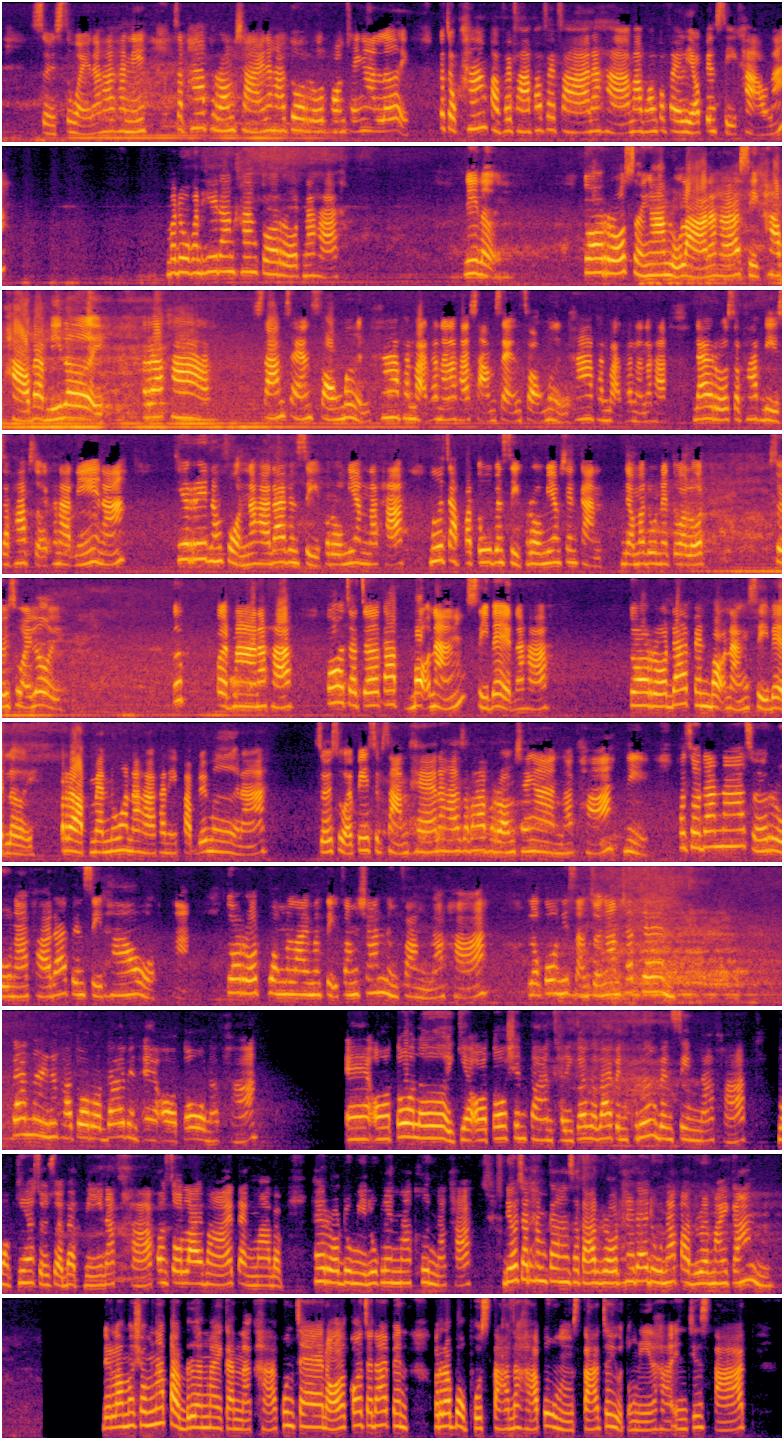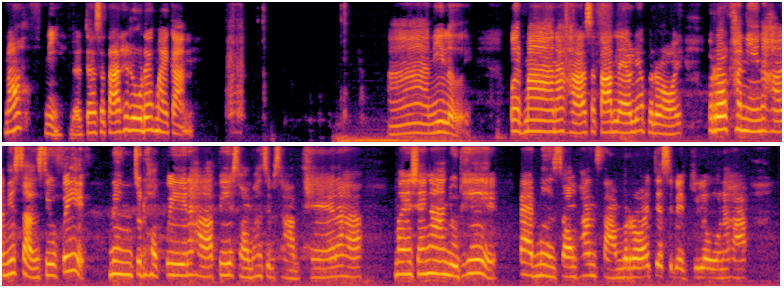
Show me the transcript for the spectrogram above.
สวยๆนะคะคันนี้สภาพพร้อมใช้นะคะ ตัวรถพร้อมใช้งานเลย กระจกข้างปรับไฟฟ้าพับไฟฟ้านะคะ มาพร้อมกับไฟเลี้ยวเป็นสีขาวนะ มาดูกันที่ด้านข้างตัวรถนะคะ นี่เลย ตัวรถสวยงามหรูหรานะคะ สีขาวขาวแบบนี้เลย ราคา 325,000 บาทเท่านั้นนะคะ 325,000 บาทเท่านั้นนะคะ ได้รถสภาพดีสภาพสวยขนาดนี้นะ ที่รีดน้ำฝนนะคะ ได้เป็นสีโครเมียมนะคะ มือจับประตูเป็นสีโครเมียมเช่นกัน เดี๋ยวมาดูในตัวรถ สวยๆเลยปึ๊บเปิดมานะคะ ก็จะเจอกับเบาะหนังสีเบจนะคะ ตัวรถได้เป็นเบาะหนังสีเบจเลย ปรับแมนนวลนะคะคันนี้ปรับด้วยมือนะ สวยๆ ปี 13 แท้นะคะ สภาพพร้อมใช้งานนะคะ นี่คอนโซลด้านหน้าสวยหรูนะคะ ได้เป็นสีเทาตัวรถพวงมาลัยมัลติฟังก์ชันหนึ่งฝั่งนะคะ โลโก้นิสสันสวยงามชัดเจน ด้านในนะคะ ตัวรถได้เป็นแอร์ออโต้นะคะ แอร์ออโต้เลย เกียร์ออโต้เช่นกันคันนี้ก็จะได้เป็นเครื่องเบนซินนะคะ หัวเกียร์สวยๆ แบบนี้นะคะ คอนโซลลายไม้แต่งมาแบบให้รถดูมีลูกเล่นมากขึ้นนะคะ เดี๋ยวจะทำการสตาร์ทรถให้ได้ดูหน้าปัดเรือนไม้กัน เดี๋ยวเรามาชมหน้าปัดเรือนไม้กันนะคะ กุญแจเนาะก็จะได้เป็นระบบ push start นะคะ ปุ่ม start จะอยู่ตรงนี้นะคะ engine start เนาะนี่ เดี๋ยวจะสตาร์ทให้ดูเลขไม้กัน อ่านี่เลย เปิดมานะคะสตาร์ทแล้วเรียบร้อย รถคันนี้นะคะนิสสันซิลฟี่1.6 ปีนะคะ ปี 2013 แท้นะคะ ไม่ใช้งานอยู่ที่ 82,371 กิโลนะคะ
